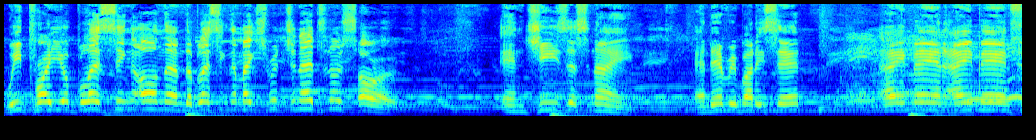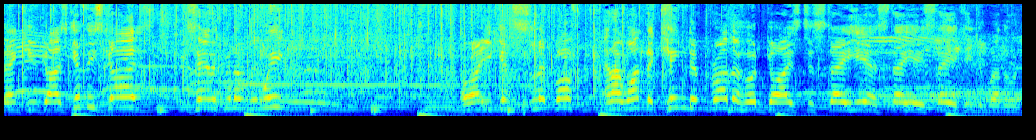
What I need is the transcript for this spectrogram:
We pray your blessing on them, the blessing that makes rich and adds no sorrow in Jesus' name. And everybody said, Amen. Amen. Thank you, guys. Give these guys these hand a good of the week. All right, you can slip off. And I want the Kingdom Brotherhood guys to stay here. Stay here. Stay here, Kingdom Brotherhood.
